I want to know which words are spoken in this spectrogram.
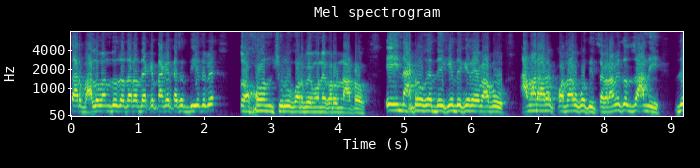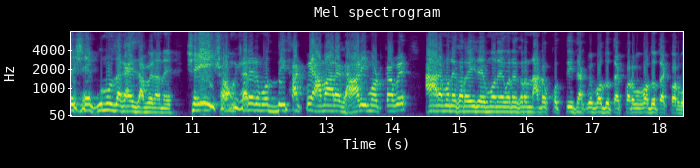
তার ভালো বান্ধব যারা দেখে তাদের কাছে দিয়ে দেবে তখন শুরু করবে, মনে করো নাটক। এই নাটকে দেখে দেখে রে বাবু, আমার আর কথাও করতে ইচ্ছা করে আমি তো জানি যে সে কোনো জায়গায় যাবে না সেই সংসারের মধ্যেই থাকবে, আমার ঘাড়ি মটকাবে, আর মনে করো এই মনে মনে করো নাটক করতেই থাকবে, পদত্যাগ করব পদত্যাগ করব।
